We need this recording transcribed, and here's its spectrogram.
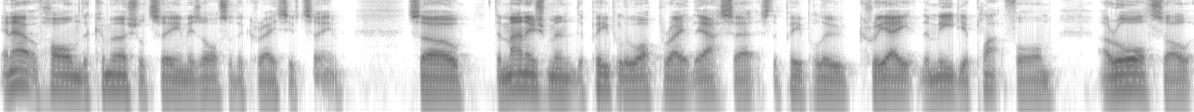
In out of home, the commercial team is also the creative team. So the management, the people who operate the assets, the people who create the media platform are also,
